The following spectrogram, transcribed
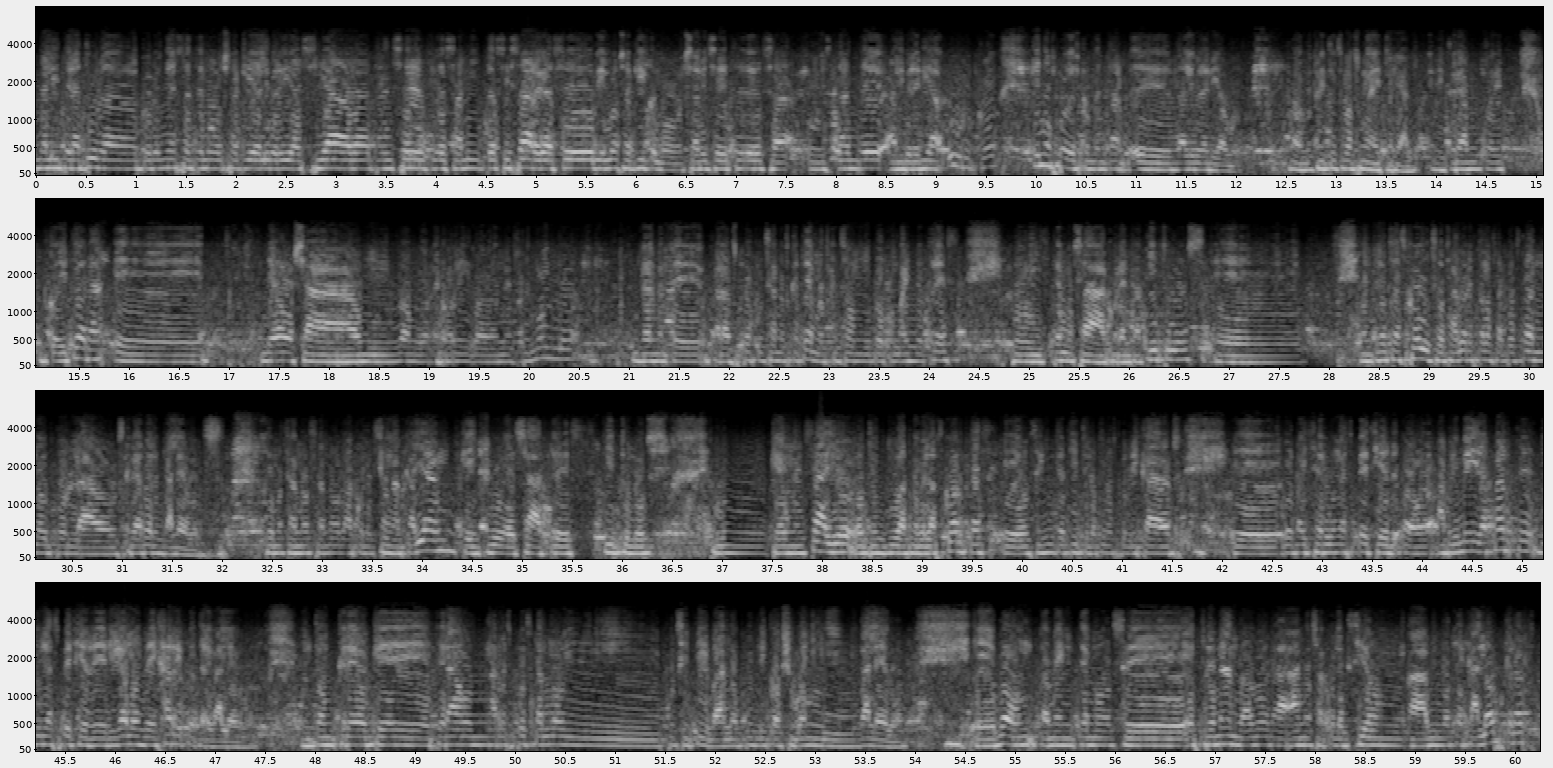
na literatura coruñesa temos aquí a librería Xiaba, Tanxencia, Sanitas e Sargas e vimos aquí, como xa dixetes un instante, a librería Urco. Que nos podes comentar eh, da librería Urco? Non, de feito, somos unha editorial. Editorial Urco Editora eh, levamos xa un longo recorrido neste mundo. Realmente para os poucos anos que temos que son un pouco máis de tres pois temos xa 40 títulos eh, Entre outras cousas, agora estamos apostando por la, os creadores galegos. Temos a nosa nova colección Alcayán, que inclúe xa tres títulos, un que é un ensaio, outras dúas novelas cortas, eh, e o seguinte título que nos publicar eh, vai ser unha especie, de, a primeira parte dunha especie de, digamos, de Harry Potter galego. Entón creo que terá unha resposta moi positiva no público juvenil galego. Eh, bon, tamén eh, estrenando agora a nosa colección a Biblioteca Lovecraft,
